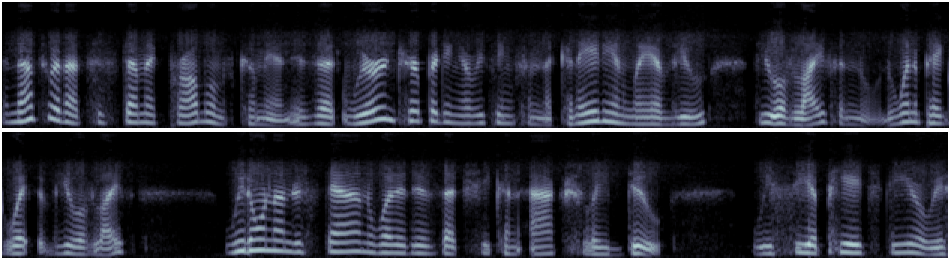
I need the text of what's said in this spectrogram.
And that's where that systemic problems come in, is that we're interpreting everything from the Canadian way of view, view of life and the Winnipeg way, view of life. We don't understand what it is that she can actually do. We see a PhD or we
